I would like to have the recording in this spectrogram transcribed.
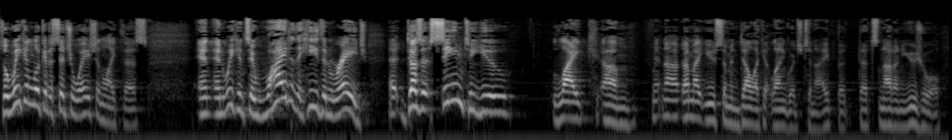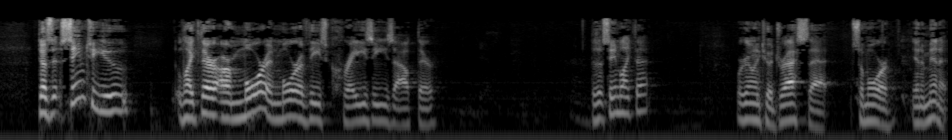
So we can look at a situation like this and, and we can say, why do the heathen rage? Uh, does it seem to you like, um, I might use some indelicate language tonight, but that's not unusual. Does it seem to you like there are more and more of these crazies out there? Does it seem like that? We're going to address that some more in a minute.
